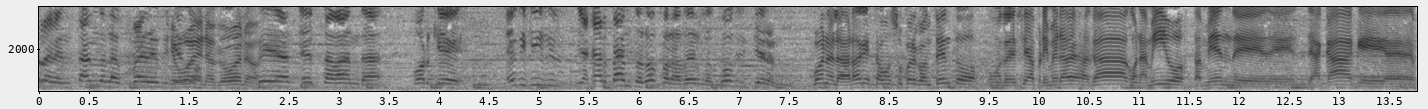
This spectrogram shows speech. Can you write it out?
Uh. reventando las redes diciendo, bueno, qué bueno. vean esta banda, porque es difícil viajar tanto, ¿no? Para verlos. ¿Cómo se sintieron? Bueno, la verdad que estamos súper contentos, como te decía, primera vez acá, con amigos también de, de- acá, que eh,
